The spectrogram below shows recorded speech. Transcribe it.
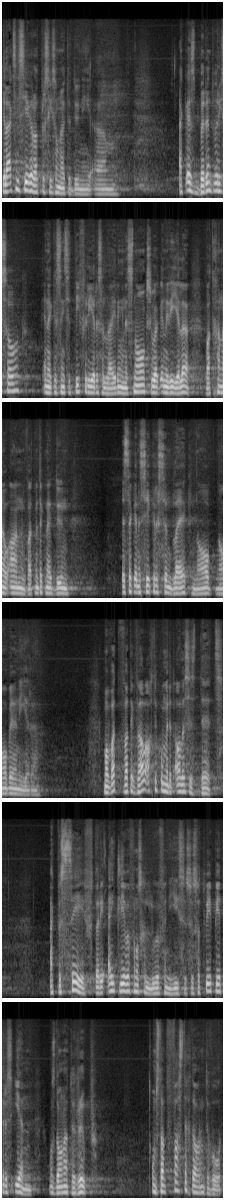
Jy lyk nie seker wat presies om nou te doen nie. Ehm um, ek is bidend oor die saak en ek is sensitief vir die Here se leiding en dit snaaks so ek in hierdie hele wat gaan nou aan, wat moet ek nou doen? Is ek in 'n sekere sin bly ek na naby aan die Here. Maar wat wat ek wel agterkom met dit alles is dit. Ek besef dat die uitlewe van ons geloof in Jesus, soos wat 2 Petrus 1 ons daarna te roep om standvastig daarin te word,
